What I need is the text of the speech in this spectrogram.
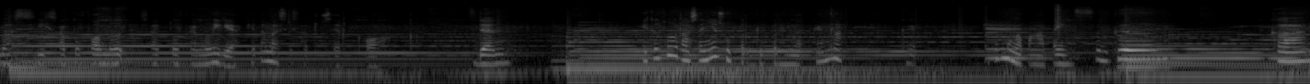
masih satu family satu family ya kita masih satu circle. Dan itu tuh rasanya super duper nggak enak. Kayak kita mau ngapa-ngapain segen kan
